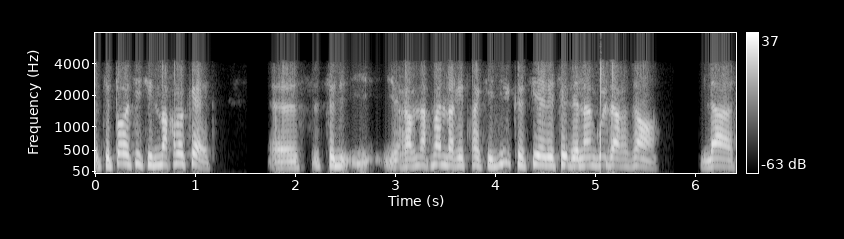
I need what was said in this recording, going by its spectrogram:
C'était pas aussi une marloquette. Euh, Rav Nachman Maritra qui dit que si elle essaie des lingots d'argent là,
